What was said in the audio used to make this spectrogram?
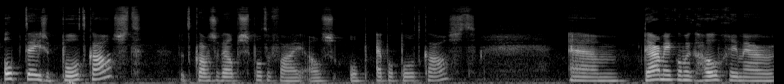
op deze podcast. Dat kan zowel op Spotify als op Apple Podcast. Um, daarmee kom ik hoger in de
